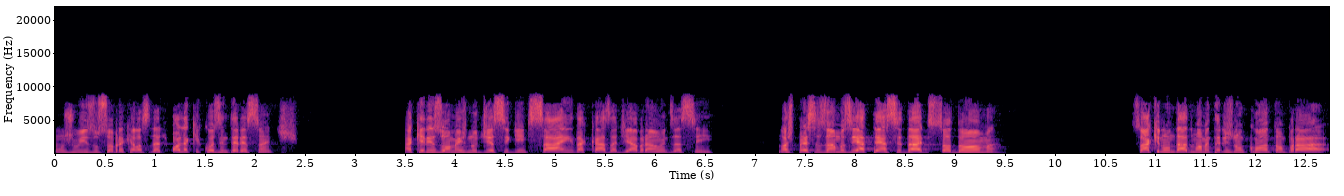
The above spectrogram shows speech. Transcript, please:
um juízo sobre aquela cidade. Olha que coisa interessante. Aqueles homens no dia seguinte saem da casa de Abraão e dizem assim: Nós precisamos ir até a cidade de Sodoma. Só que num dado momento eles não contam para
